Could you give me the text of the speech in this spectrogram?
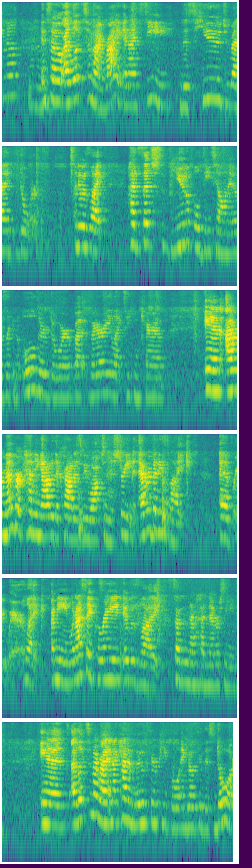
you know. And so I look to my right and I see this huge red door. And it was like had such beautiful detail on it. It was like an older door but very like taken care of. And I remember coming out of the crowd as we walked in the street and everybody's like everywhere. Like I mean, when I say parade, it was like something I had never seen. And I look to my right and I kind of move through people and go through this door.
